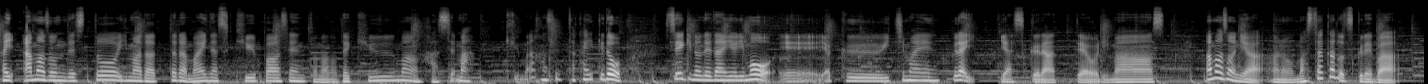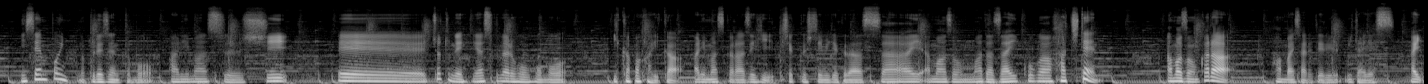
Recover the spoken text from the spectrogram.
はい、Amazon ですと、今だったらマイナス9%なので、9万8000、まあ、9万8000高いけど、正規の値段よりも、えー約1万円ぐらい安くなっております。Amazon にはあのマスターカード作れば2000ポイントのプレゼントもありますし、えーちょっとね、安くなる方法もいかばかりかありますから、ぜひチェックしてみてください。Amazon まだ在庫が8点、Amazon から販売されているみたいです。はい。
